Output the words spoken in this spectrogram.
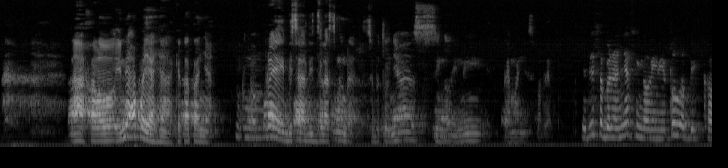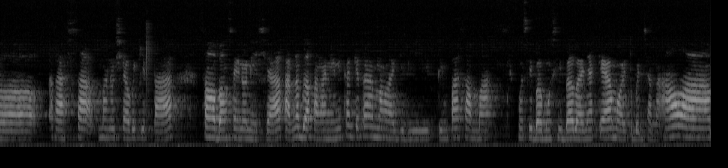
nah, kalau ini apa ya? ya kita tanya. Pre, bisa dijelaskan nggak sebetulnya single ini temanya seperti apa? Jadi sebenarnya single ini tuh lebih ke rasa manusiawi kita sama bangsa Indonesia karena belakangan ini kan kita emang lagi ditimpa sama musibah-musibah banyak ya, mau itu bencana alam.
